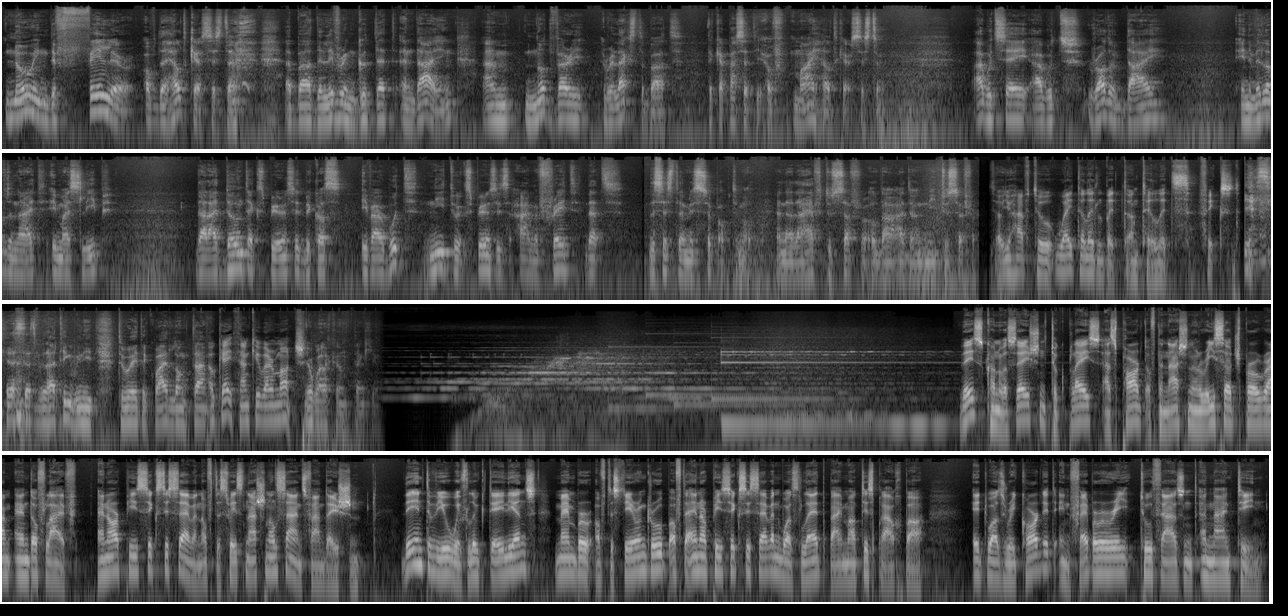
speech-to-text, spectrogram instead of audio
knowing the failure of the healthcare system about delivering good death and dying, I'm not very relaxed about the capacity of my healthcare system. I would say I would rather die in the middle of the night in my sleep that I don't experience it because if I would need to experience it, I'm afraid that the system is suboptimal and that I have to suffer, although I don't need to suffer. So you have to wait a little bit until it's fixed. Yes, yes, that's, but I think we need to wait a quite long time. Okay, thank you very much. You're welcome. Thank you. This conversation took place as part of the National Research Program End of Life, NRP 67 of the Swiss National Science Foundation. The interview with Luc Deliens, member of the steering group of the NRP 67, was led by Mathis Brauchbar. It was recorded in February 2019.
